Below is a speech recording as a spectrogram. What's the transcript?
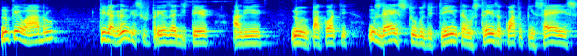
No que eu abro, tive a grande surpresa de ter ali no pacote uns 10 tubos de tinta, uns 3 ou 4 pincéis,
